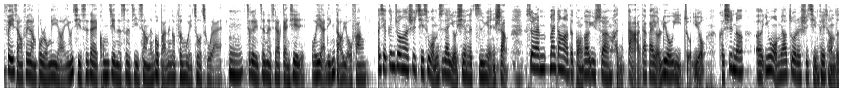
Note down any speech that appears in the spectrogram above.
非常非常不容易啊，尤其是在空间的设计上，能够把那个氛围做出来。嗯，这个也真的是要感谢维亚领导有方。而且更重要的是，其实我们是在有限的资源上，虽然麦当劳的广告预算很大，大概有六亿左右，可是呢，呃，因为我们要做的事情非常的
